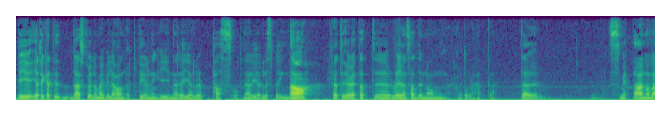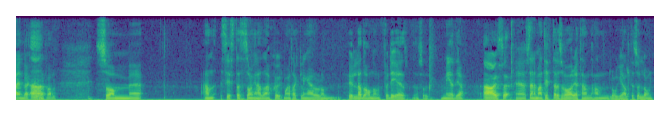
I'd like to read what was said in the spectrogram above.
Det är, ju- jag tycker att det, där skulle man ju vilja ha en uppdelning i när det gäller pass och när det gäller spring. Ja, För att jag vet att eh, Ravens hade någon, jag kommer inte ihåg vad han hette. Där, Smith, ah, någon linebacker Ja. i alla fall. Som, eh, han, sista säsongen hade han sjukt många tacklingar och de hyllade honom för det, alltså media. Ja, just det. Eh, sen när man tittade så var det att han, han låg ju alltid så långt,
